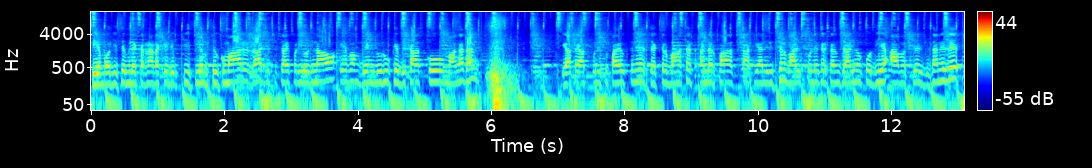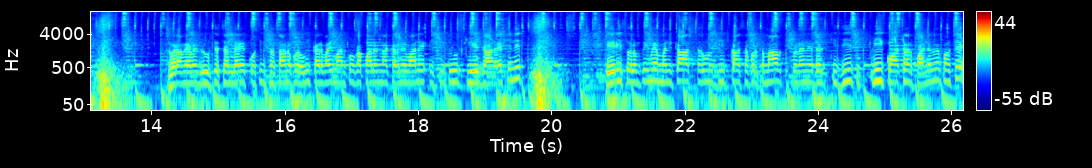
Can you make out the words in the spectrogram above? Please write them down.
पीएम मोदी से मिले कर्नाटक के डिप्टी सीएम शिव कुमार राज्य सिंचाई परियोजनाओं एवं बेंगलुरु के विकास को मांगा धन। यातायात पुलिस उपायुक्त ने सेक्टर बासठ अंडरपास का किया निरीक्षण। बारिश को लेकर कर्मचारियों को दिए आवश्यक दिशा निर्देश। नोएडा में अवैध रूप से चल रहे कोचिंग संस्थानों पर होगी कार्रवाई। मानकों का पालन न करने वाले इंस्टीट्यूट किए जा रहे चिन्हित। पेरिस ओलंपिक में मनिका तरुण दीप का सफ़र समाप्त। प्रणय ने दर्ज की जीत प्री क्वार्टर फाइनल में पहुँचे।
